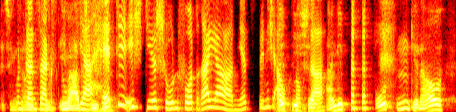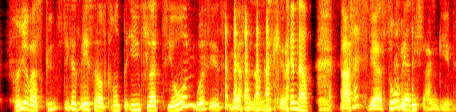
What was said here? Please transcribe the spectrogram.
Deswegen und dann sagst du, ja, hätte ich dir schon vor drei Jahren, jetzt bin ich auch noch ich schon da. Angeboten, genau. Früher war es günstiger gewesen, aber aufgrund der Inflation muss ich jetzt mehr verlangen. genau. Das wäre, so werde ich es angehen.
